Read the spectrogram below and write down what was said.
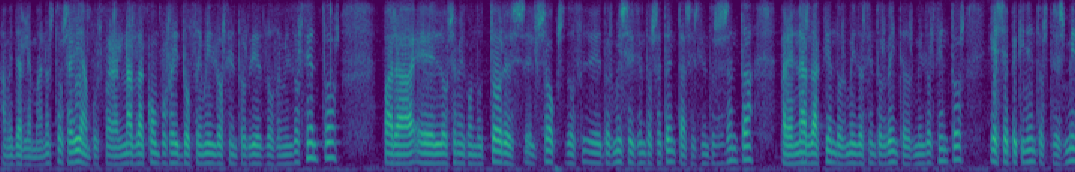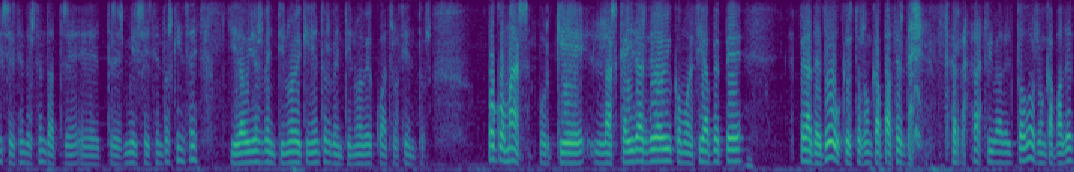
a meterle mano. Estos serían, pues para el Nasdaq Composite 12.210, 12.200, para eh, los semiconductores el SOX 2.670, 660, para el Nasdaq 100 2.220, 2.200, SP500 3.670, 3.615 y Dow Jones 29.500, 29.400 poco más, porque las caídas de hoy, como decía Pepe, espérate tú, que estos son capaces de cerrar arriba del todo, son capaces,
